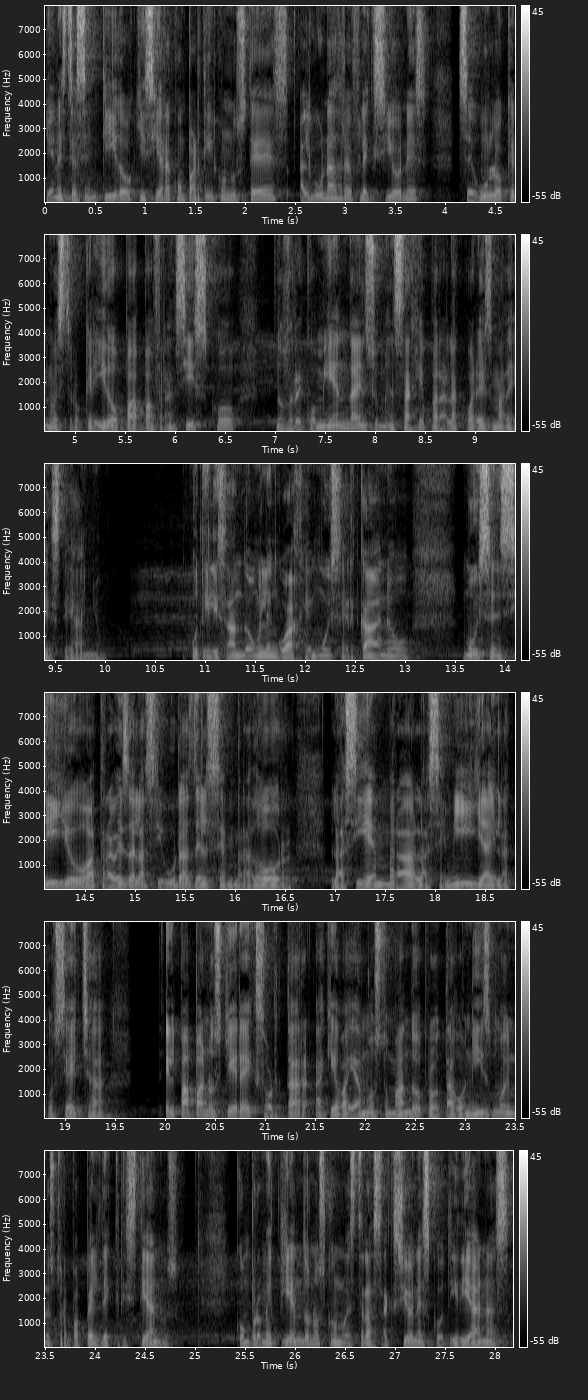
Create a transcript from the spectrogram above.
Y en este sentido quisiera compartir con ustedes algunas reflexiones según lo que nuestro querido Papa Francisco nos recomienda en su mensaje para la cuaresma de este año. Utilizando un lenguaje muy cercano, muy sencillo, a través de las figuras del sembrador, la siembra, la semilla y la cosecha, el Papa nos quiere exhortar a que vayamos tomando protagonismo en nuestro papel de cristianos, comprometiéndonos con nuestras acciones cotidianas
